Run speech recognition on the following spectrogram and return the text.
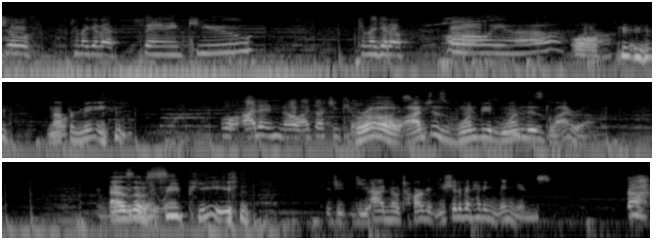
Joe, can I get a thank you? Can I get a oh yeah? Oh, Not for me. Well, I didn't know. I thought you killed Bro, her. I just 1v1 this Lyra. As a CP. Did you, you had no target. You should have been hitting minions. Ah,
